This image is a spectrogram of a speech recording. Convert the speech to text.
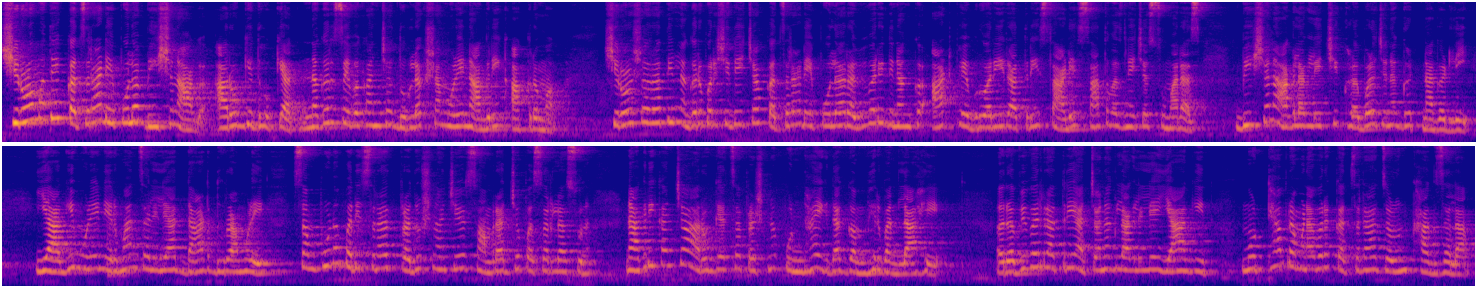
शिरोळमध्ये कचरा डेपोला भीषण आग आरोग्य धोक्यात नगरसेवकांच्या दुर्लक्षामुळे नागरिक आक्रमक. शिरोळ शहरातील नगर परिषदेच्या कचरा डेपोला रविवारी दिनांक आठ फेब्रुवारी रात्री साडेसात वाजण्याच्या सुमारास भीषण आग लागल्याची खळबळजनक घटना घडली. या आगीमुळे निर्माण झालेल्या दाट धुरामुळे संपूर्ण परिसरात प्रदूषणाचे साम्राज्य पसरलं असून नागरिकांच्या आरोग्याचा प्रश्न पुन्हा एकदा गंभीर बनला आहे. रविवारी रात्री अचानक लागलेल्या या आगीत मोठ्या प्रमाणावर कचरा जळून खाक झाला.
